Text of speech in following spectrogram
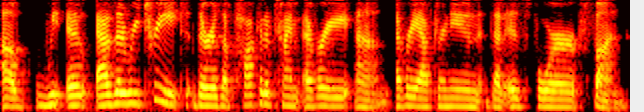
Uh, we uh, as a retreat, there is a pocket of time every um, every afternoon that is for fun.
